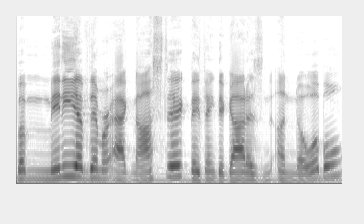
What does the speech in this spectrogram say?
but many of them are agnostic. They think that God is unknowable.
